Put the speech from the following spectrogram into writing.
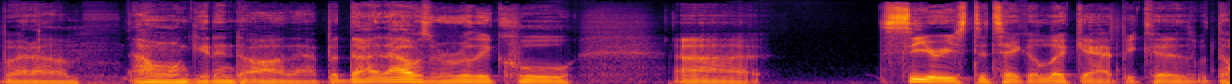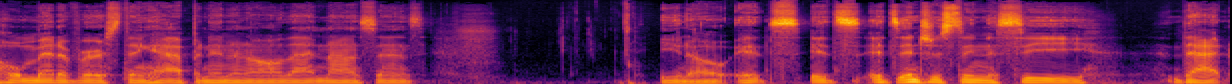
But um, I won't get into all that. But that that was a really cool uh, series to take a look at because with the whole metaverse thing happening and all that nonsense, you know, it's it's it's interesting to see that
